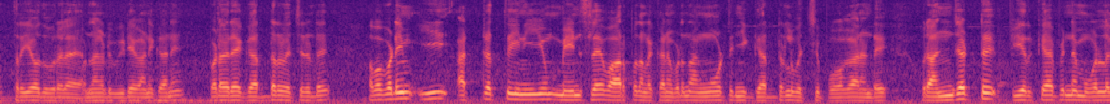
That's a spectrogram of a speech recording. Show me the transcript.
എത്രയോ ദൂരല്ലേ? അവിടെ അങ്ങോട്ട് വീഡിയോ കാണിക്കാൻ. ഇവിടെ വരെ ഗർഡർ വെച്ചിട്ടുണ്ട്. അപ്പോൾ ഇവിടെയും ഈ അറ്റത്ത് ഇനിയും മെയിൻസിലെ വാർപ്പ് നടക്കാൻ ഇവിടുന്ന് അങ്ങോട്ട് ഇനി ഗർഡറിൽ വെച്ച് പോകാനുണ്ട്. ഒരു അഞ്ചെട്ട് പിയർ ക്യാപ്പിന്റെ മുകളിൽ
